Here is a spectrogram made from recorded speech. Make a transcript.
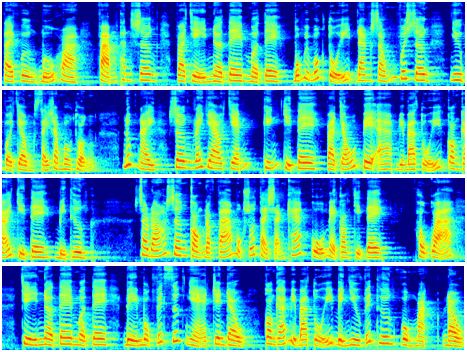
tại phường Bửu Hòa, Phạm Thanh Sơn và chị NTMT, 41 tuổi, đang sống với Sơn như vợ chồng xảy ra mâu thuẫn. Lúc này, Sơn lấy dao chém khiến chị T và cháu PA 13 tuổi, con gái chị T, bị thương. Sau đó, Sơn còn đập phá một số tài sản khác của mẹ con chị T. Hậu quả, chị NTMT bị một vết xước nhẹ trên đầu, con gái 13 tuổi bị nhiều vết thương vùng mặt, đầu.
